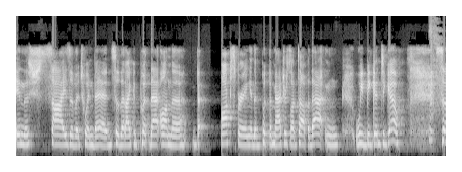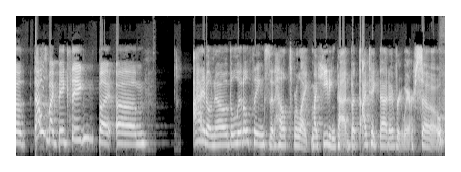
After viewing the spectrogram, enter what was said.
in the size of a twin bed so that I could put that on the box spring and then put the mattress on top of that and we'd be good to go. so that was my big thing. But um, I don't know. The little things that helped were like my heating pad, but I take that everywhere. So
